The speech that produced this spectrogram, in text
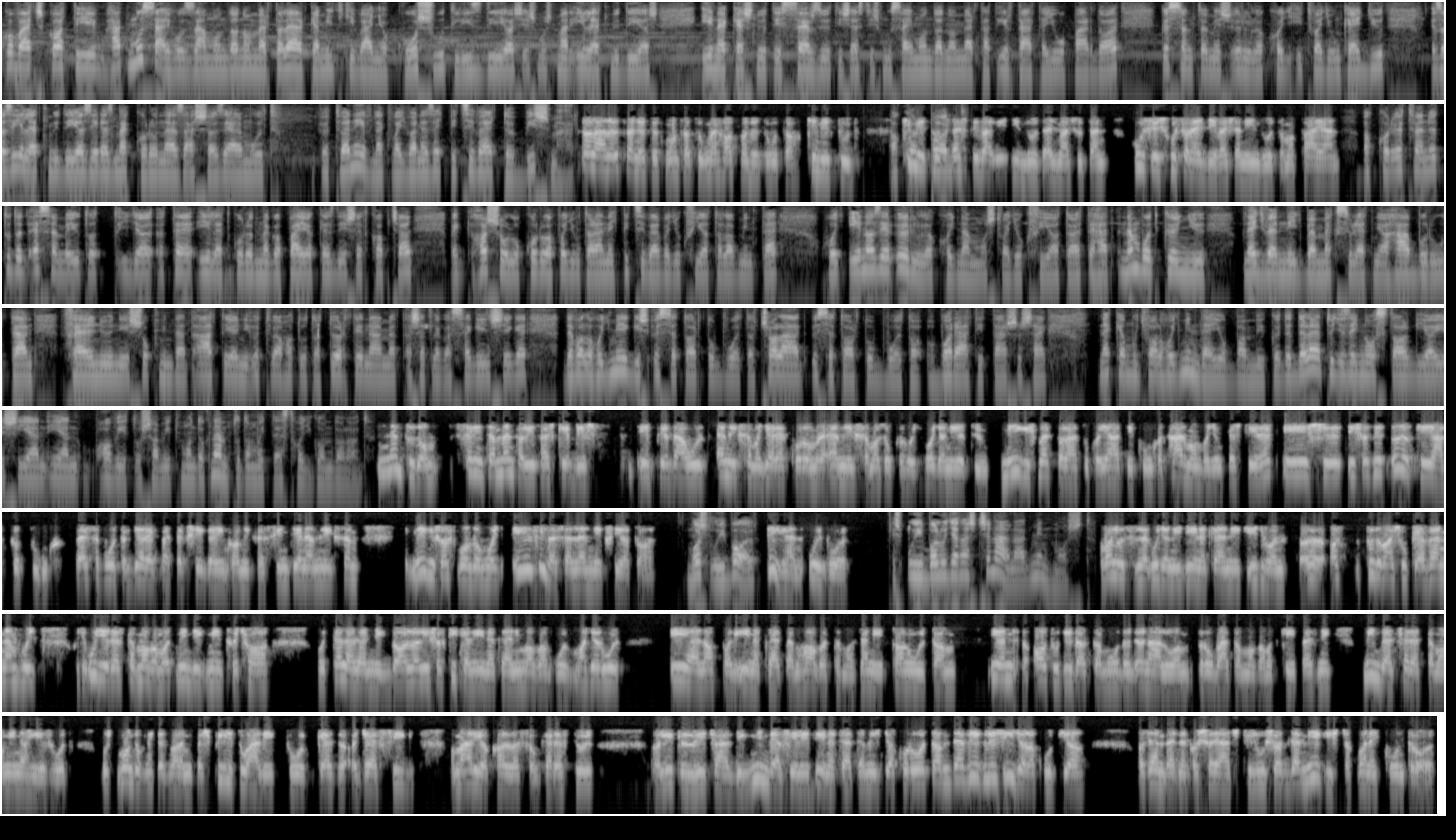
Kovács Kati, hát muszáj hozzá mondanom, mert a lelkem így kívánja Kossuth, Lizdíjas, és most már életműdíjas énekesnőt és szerzőt is, ezt is muszáj mondanom, mert hát írtál te jó pár dalt. Köszöntöm és örülök, hogy itt vagyunk együtt. Ez az életműdíj azért ez megkoronázása az elmúlt 50 évnek, vagy van ez egy picivel több is már? Talán 55-öt mondhatunk, mert 65 óta. Ki mit tud? Akkor Ki mit pont... tud? Fesztivál így indult egymás után. 20 és 21 évesen indultam a pályán. Akkor 55, tudod, eszembe jutott így a, a te életkorod meg a pályakezdésed kapcsán, meg hasonló korúak vagyunk, talán egy picivel vagyok fiatalabb, mint te, hogy én azért örülök, hogy nem most vagyok fiatal. Tehát nem volt könnyű 44-ben megszületni a háború után, felnőni és sok mindent átélni, 56-ot a történelmet, esetleg a szegénységet, de valahogy mégis összetartóbb volt a család, összetartóbb volt a, a baráti társaság. Nekem úgy valahogy minden jobban működött, de lehet, hogy ez egy nosztalgia és ilyen, ilyen avétos, amit mondok. Nem tudom, hogy te ezt hogy gondolod. Nem tudom. Szerintem mentalitás kérdés én például emlékszem a gyerekkoromra, emlékszem azokra, hogy hogyan éltünk. Mégis megtaláltuk a játékunkat, hárman vagyunk testvérek, és, és azért örökké játszottunk. Persze voltak gyerekbetegségeink, amikre szintén emlékszem. Mégis azt mondom, hogy én szívesen lennék fiatal. Most újból? Igen, újból. És újból ugyanazt csinálnád, mint most? Valószínűleg ugyanígy énekelnék, így van. Azt tudomásul kell vennem, hogy, hogy úgy éreztem magamat mindig, mint hogyha hogy tele lennék dallal, és azt ki kell énekelni magamból magyarul. Éjjel-nappal énekeltem, hallgattam a zenét, tanultam, ilyen autodidakta módon önállóan próbáltam magamat képezni. Mindent szerettem, ami nehéz volt. Most mondok neked valamit a spirituáléktól kezdve a jazzig, a Mária Kallaszon keresztül, a Little Richardig mindenfélét énekeltem és gyakoroltam, de végül is így alakul ki az embernek a saját stílusa, de mégiscsak van egy kontroll.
